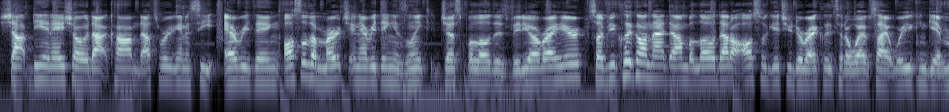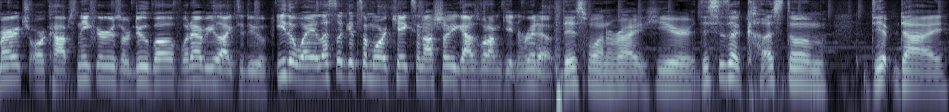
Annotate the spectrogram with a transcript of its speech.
shopdnashow.com, that's where you're gonna see everything. Also, the merch and everything is linked just below this video right here. So if you click on that down below, that'll also get you directly to the website where you can get merch or cop sneakers or do both, whatever you like to do. Either way, let's look at some more kicks and I'll show you guys what I'm getting rid of. This one right here, this is a custom dip dye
